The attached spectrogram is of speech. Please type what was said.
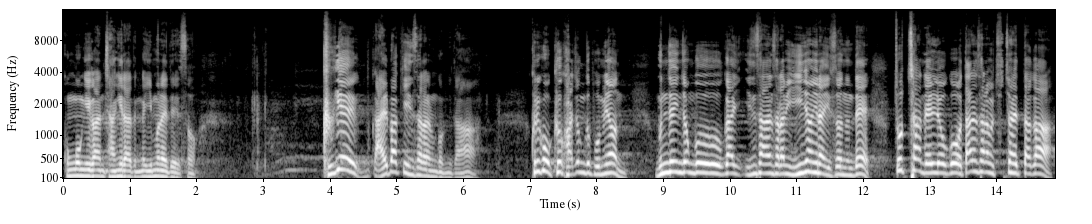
공공기관 장이라든가 임원에 대해서. 그게 알바끼 인사라는 겁니다. 그리고 그 과정도 보면 문재인 정부가 인사한 사람이 2년이나 있었는데 쫓아내려고 다른 사람을 추천했다가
